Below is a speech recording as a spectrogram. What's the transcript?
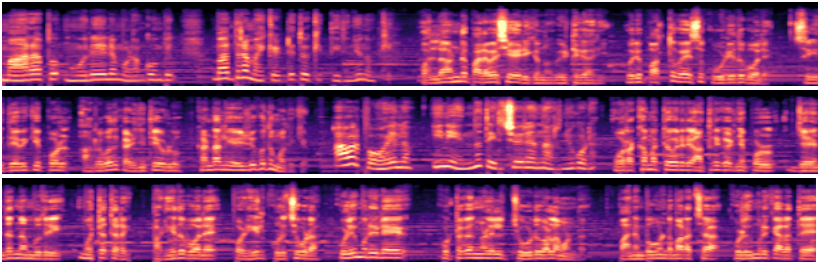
മാറാപ്പ് മൂലയിലെ മുളങ്കൂമ്പിൽ ഭദ്രമായി കെട്ടിത്തൂക്കി തിരിഞ്ഞു നോക്കി വല്ലാണ്ട് പരവശയായിരിക്കുന്നു വീട്ടുകാരി. ഒരു പത്ത് വയസ്സ് കൂടിയതുപോലെ ശ്രീദേവിക്ക് ഇപ്പോൾ അറുപത് കഴിഞ്ഞിട്ടേ ഉള്ളൂ കണ്ടാൽ എഴുപത് മതിക്കും. അവർ പോയല്ലോ. ഇനി എന്ന് തിരിച്ചു വരുമെന്ന് അറിഞ്ഞുകൂടാ. ഉറക്കമറ്റവര് രാത്രി കഴിഞ്ഞപ്പോൾ ജയന്തൻ നമ്പൂതിരി മുറ്റത്തിറങ്ങി. പഴയതുപോലെ പുഴയിൽ കുളിച്ചുകൂടാ. കുളിമുറിയിലെ കുട്ടകങ്ങളിൽ ചൂടുവെള്ളമുണ്ട്. പനമ്പ് കൊണ്ട് മറച്ച കുളിമുറിക്കകത്തെ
